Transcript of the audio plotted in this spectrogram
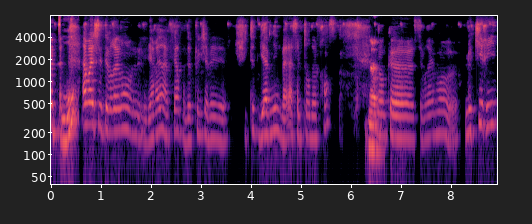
ah ouais, j'étais vraiment, il n'y a rien à faire depuis que j'avais, je suis toute gamine, bah là c'est le Tour de France. Donc euh, c'est vraiment euh, le Kiri,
